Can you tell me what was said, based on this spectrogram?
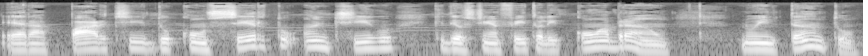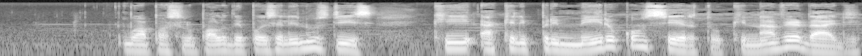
era parte do concerto antigo que Deus tinha feito ali com Abraão. No entanto, o apóstolo Paulo depois ele nos diz que aquele primeiro concerto, que na verdade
